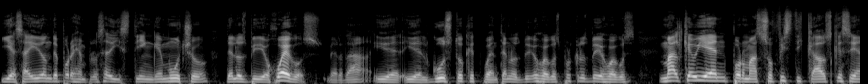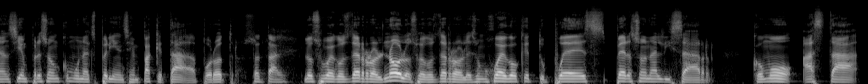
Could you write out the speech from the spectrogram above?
Y es ahí donde, por ejemplo, se distingue mucho de los videojuegos, ¿verdad? Y, y del gusto que pueden tener los videojuegos, porque los videojuegos, mal que bien, por más sofisticados que sean, siempre son como una experiencia empaquetada por otros. Total. Los juegos de rol, no, los juegos de rol es un juego que tú puedes personalizar como hasta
